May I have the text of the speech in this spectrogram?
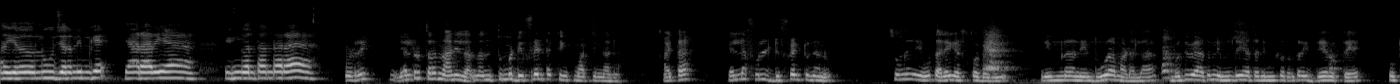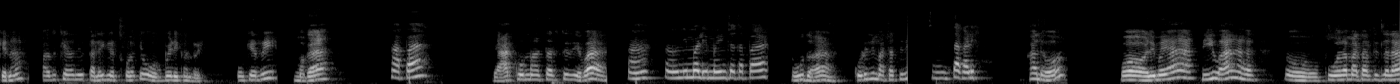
ಅಯ್ಯೋ ಲೂಜರ ನಿಮಗೆ. ಯಾರ್ಯಾ ಹಿಂಗಂತ ಅಂದಾರ? ನೋಡ್ರಿ ಎಲ್ಲರ ಥರ ನಾನಿಲ್ಲ. ನಾನು ತುಂಬ ಡಿಫ್ರೆಂಟಾಗಿ ಥಿಂಕ್ ಮಾಡ್ತೀನಿ ನಾನು. ಆಯಿತಾ? ಎಲ್ಲ ಫುಲ್ ಡಿಫ್ರೆಂಟು ನಾನು. ಸುಮ್ಮನೆ ನೀವು ತಲೆಗೆ ತಲೆಗೆಡ್ಸ್ಕೋಬೇಡಿ ನಿಮ್ಮನ್ನ ನೀನು ದೂರ ಮಾಡಲ್ಲ. ಮದುವೆ ಆದರೂ ನಿಮ್ಮದೇ ಆದ ನಿಮ್ಮ ಸ್ವತಂತ್ರ ಇದ್ದೇ ಇರುತ್ತೆ. ಓಕೆನಾ ಅದಕ್ಕೆಲ್ಲ ನೀವು ತಲೆಗೆಡ್ಸ್ಕೊಳಕ್ಕೆ ಹೋಗ್ಬೇಡಿ ಕಣ್ರಿ. ಓಕೆ ರೀ? ಮಗ? ಅಪ್ಪ ಯಾರು ಫೋನ್ ಮಾತಾಡ್ತಿದೀವಾ ಮೈನ್ ಜೊತಪ್ಪ. ಹೌದಾ? ಕೊಡಿಲಿ ಮಾತಾಡ್ತೀನಿ. ತಗೊಳ್ಳಿ. ಹಲೋ ಓ ಅಳಿಮಯ್ಯ ನೀವಾ? ಓ ಪೂರ ಮಾತಾಡ್ತಿದ್ಲಲ್ಲ?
